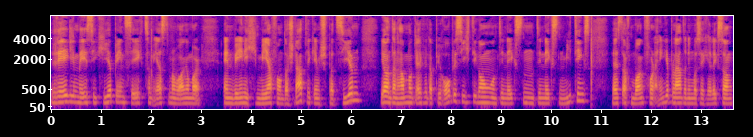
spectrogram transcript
regelmäßig hier bin, sehe ich zum ersten Mal morgen mal ein wenig mehr von der Stadt. Wir gehen spazieren. Ja, und dann haben wir gleich wieder Bürobesichtigung und die nächsten, die nächsten Meetings. Er ist auch morgen voll eingeplant und ich muss euch ehrlich sagen,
